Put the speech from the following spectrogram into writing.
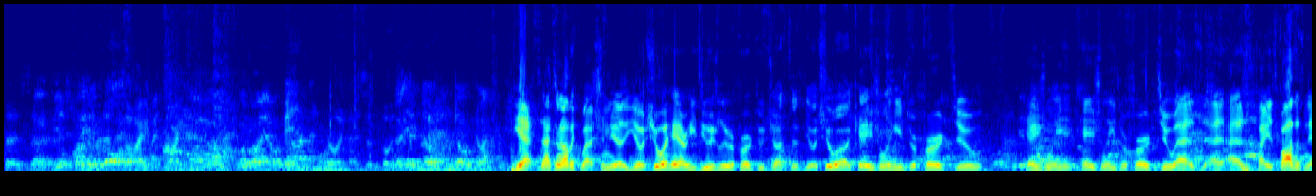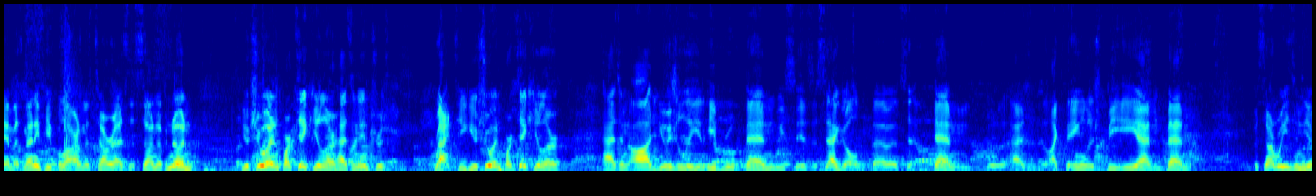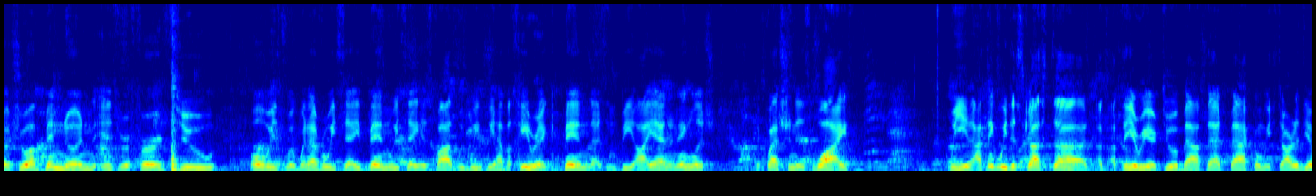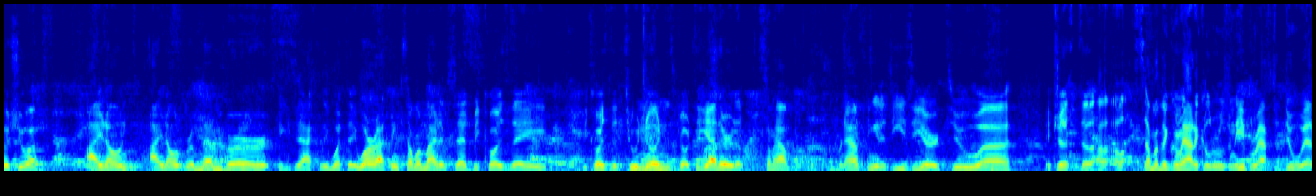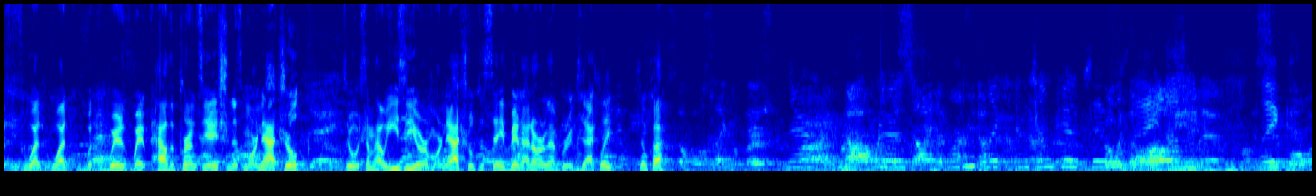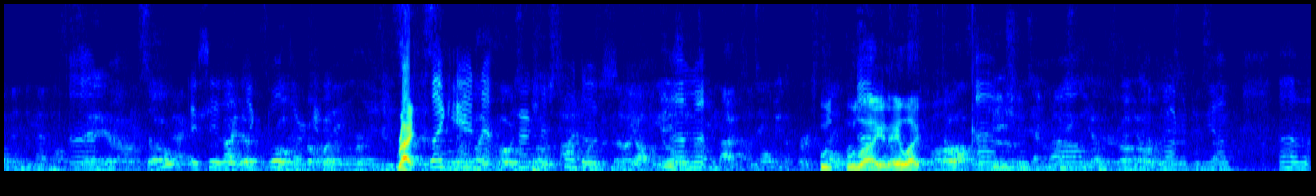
Yeshua? Yes, that's another question. Yoshua here, he's usually referred to just as Yoshua. Occasionally, he's referred to, occasionally, occasionally he's referred to as, as, as by his father's name, as many people are in the Torah, as the son of Nun. Yeshua in particular has an interest. Right. Yeshua in particular has an odd. Usually in Hebrew, Ben we, is a segel. Ben, as like the English B E N. Ben. For some reason, Yeshua bin Nun is referred to always. Whenever we say bin, we say his father. We, we have a chirik bin, as in B I N in English. The question is why. We, I think we discussed uh, a, a theory or two about that back when we started Yoshua. I don't, I don't remember exactly what they were. I think someone might have said because they, because the two nuns go together, that somehow pronouncing it is easier to. Uh, it just uh, uh, some of the grammatical rules in Hebrew have to do with what, what, what where, where, how the pronunciation is more natural. So it's somehow easier or more natural to say bin. I don't remember exactly. Simcha. Not with the sign of freedom, Like in some cases, but with like, symbol of independence. um, So I say that like both are true. Like, Right. Like in Parshas Toldos, um, Act was only the first U- Ulai and Eli. um, well, not um,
